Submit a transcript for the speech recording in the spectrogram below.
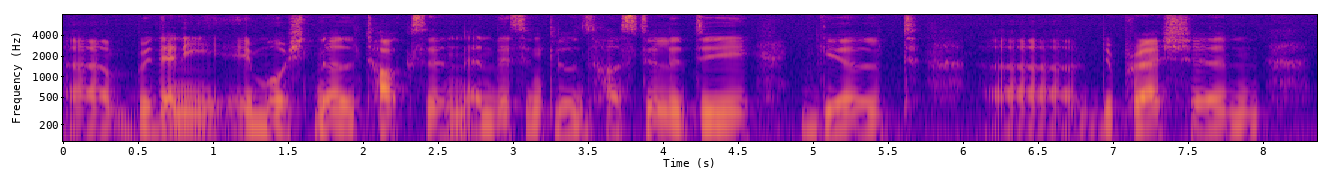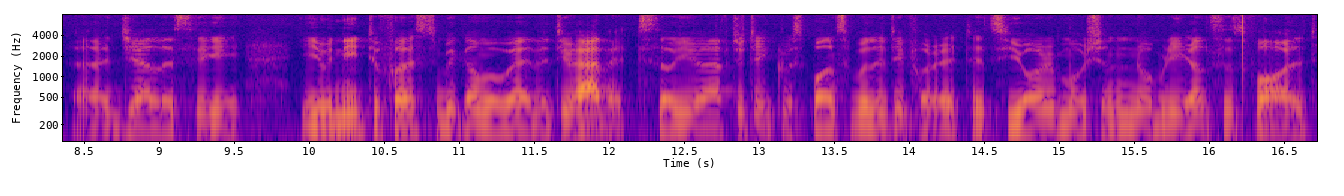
Um, with any emotional toxin, and this includes hostility, guilt, uh, depression, uh, jealousy, you need to first become aware that you have it. So you have to take responsibility for it. It's your emotion, nobody else's fault.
